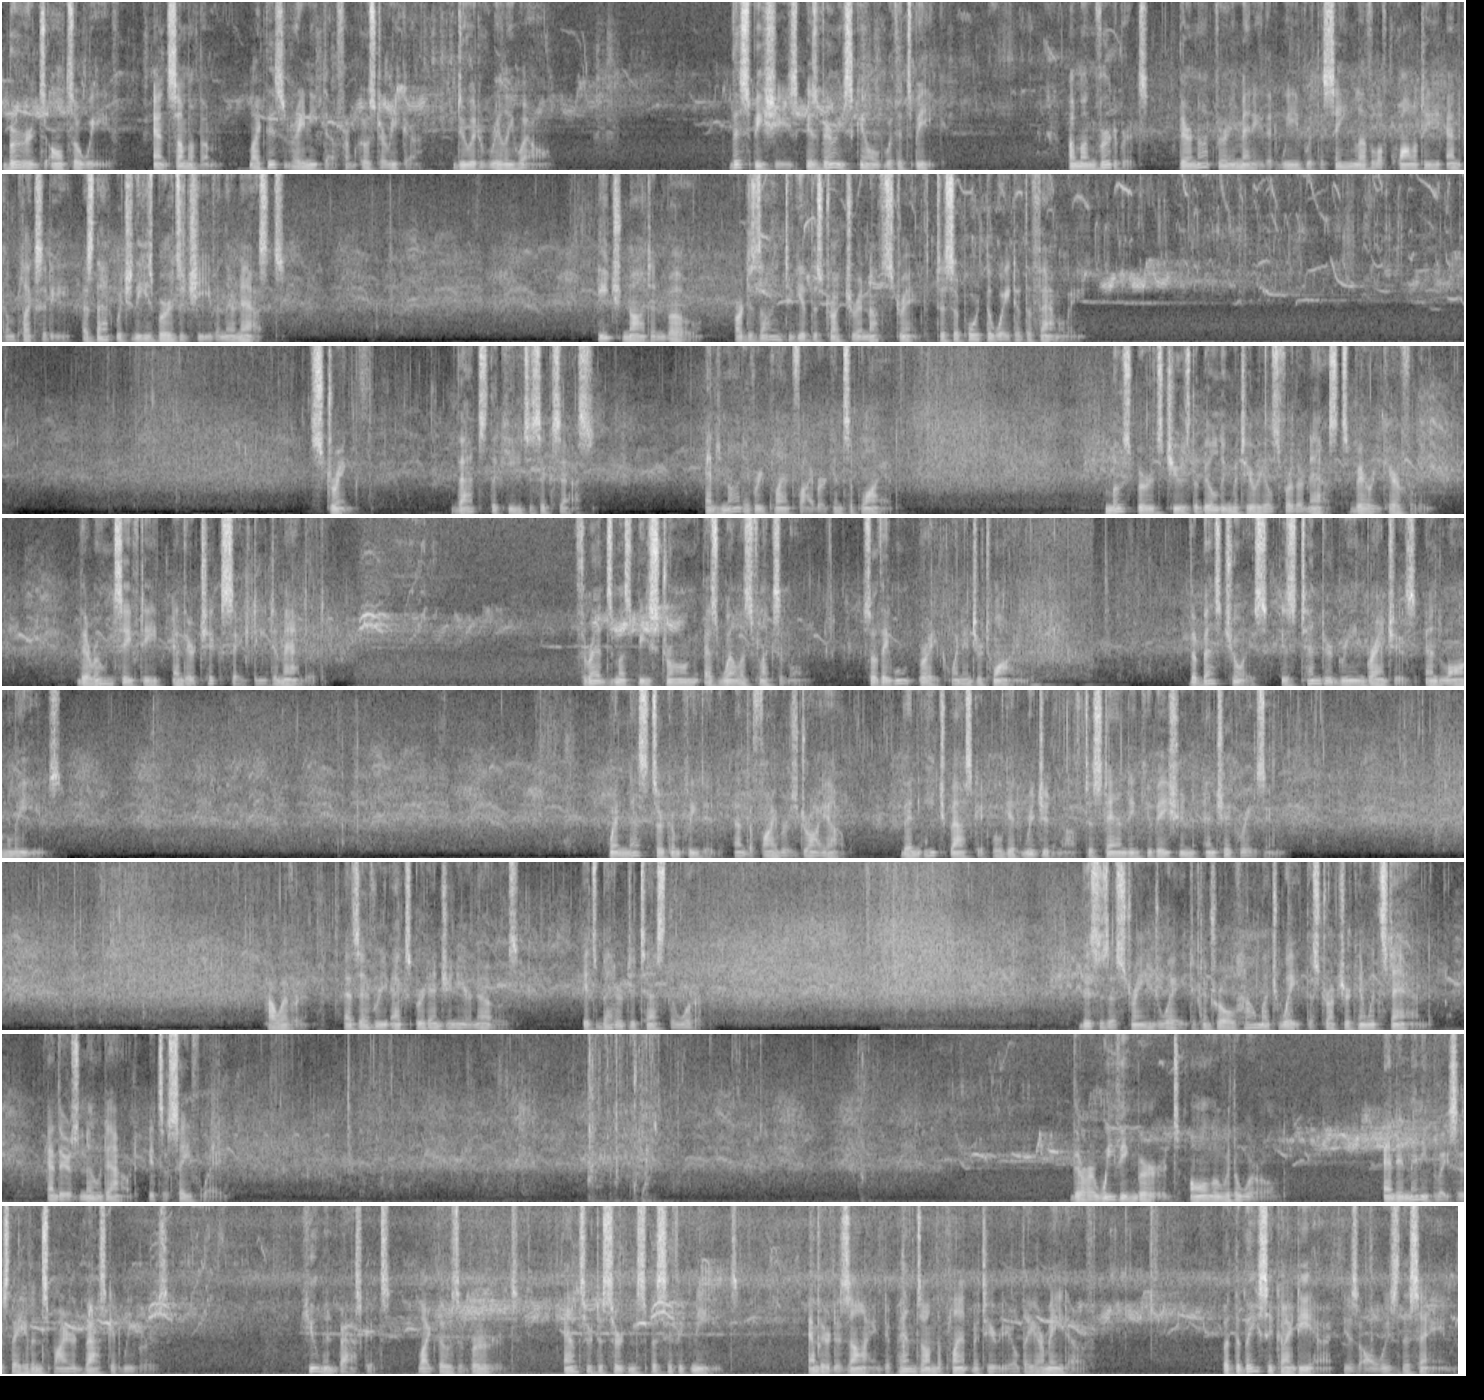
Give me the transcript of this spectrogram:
Birds also weave, and some of them, like this reinita from Costa Rica, do it really well. This species is very skilled with its beak. Among vertebrates, there are not very many that weave with the same level of quality and complexity as that which these birds achieve in their nests. Each knot and bow are designed to give the structure enough strength to support the weight of the family. Strength. That's the key to success. And not every plant fiber can supply it. Most birds choose the building materials for their nests very carefully. Their own safety and their chicks' safety demand it. Threads must be strong as well as flexible, so they won't break when intertwined. The best choice is tender green branches and long leaves. When nests are completed and the fibers dry up, then each basket will get rigid enough to stand incubation and chick raising. However, as every expert engineer knows, it's better to test the work. This is a strange way to control how much weight the structure can withstand, and there's no doubt it's a safe way. There are weaving birds all over the world, and in many places they have inspired basket weavers. Human baskets, like those of birds, answer to certain specific needs, and their design depends on the plant material they are made of. But the basic idea is always the same.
